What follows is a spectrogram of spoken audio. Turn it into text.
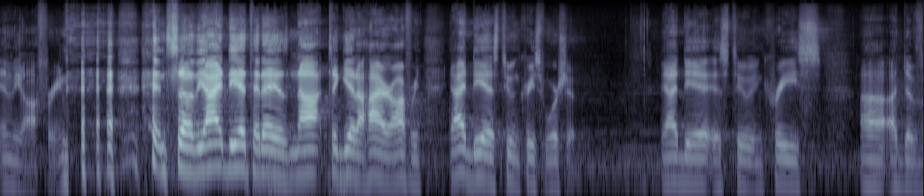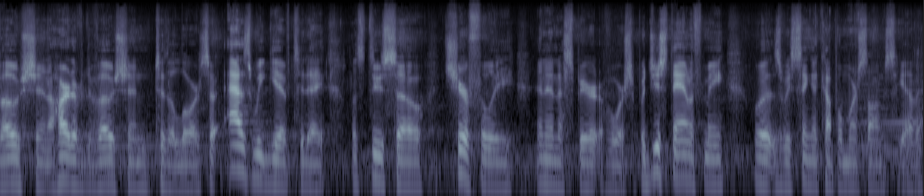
in the offering. and so the idea today is not to get a higher offering, the idea is to increase worship. The idea is to increase uh, a devotion, a heart of devotion to the Lord. So as we give today, let's do so cheerfully and in a spirit of worship. Would you stand with me as we sing a couple more songs together?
